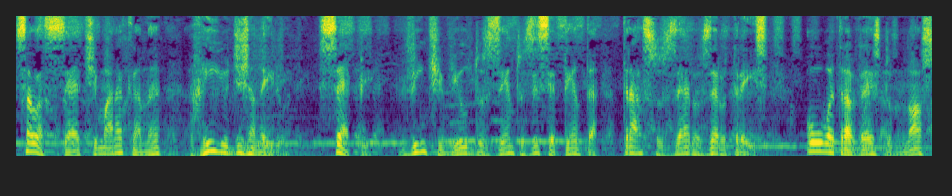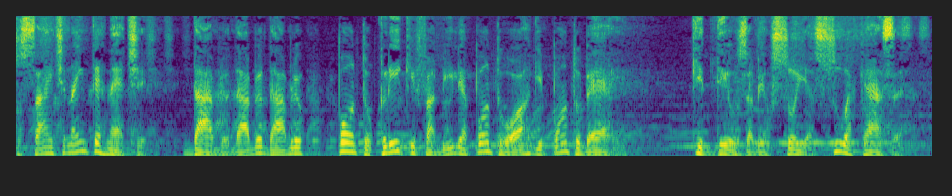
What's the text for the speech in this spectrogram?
Sala 7, Maracanã, Rio de Janeiro. CEP 20.270-003 ou através do nosso site na internet www.cliquefamilia.org.br. Que Deus abençoe a sua casa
